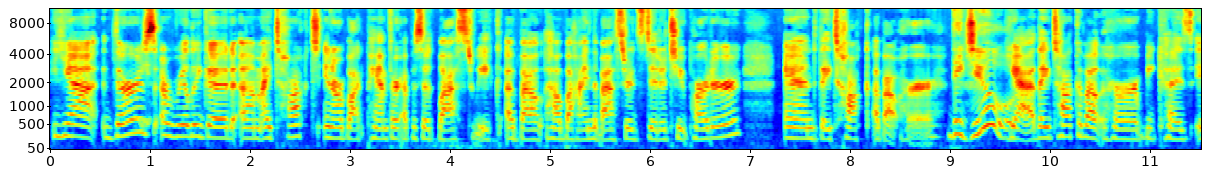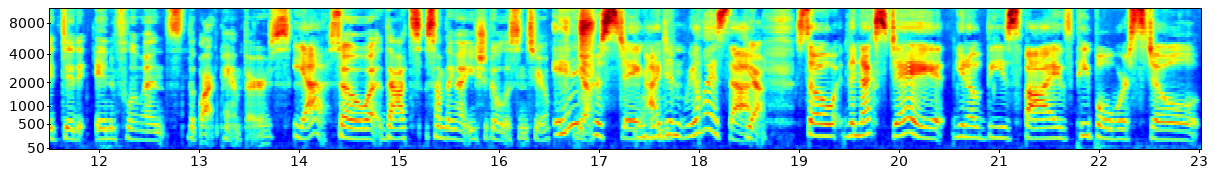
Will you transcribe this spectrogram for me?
Yeah, there's a really good. Um, I talked in our Black Panther episode last week about how Behind the Bastards did a two parter, and they talk about her. They do. Yeah, they talk about her because it did influence the Black Panthers. Yeah. So that's something that you should go listen to. Yeah. Interesting. I didn't realize that. Yeah. So the next day, you know, these five people were still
